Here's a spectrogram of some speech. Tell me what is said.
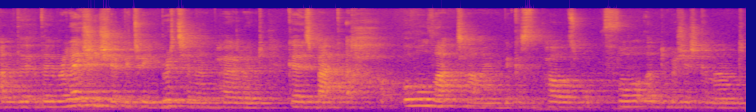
And the, the relationship between Britain and Poland goes back all that time because the Poles fought under British command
